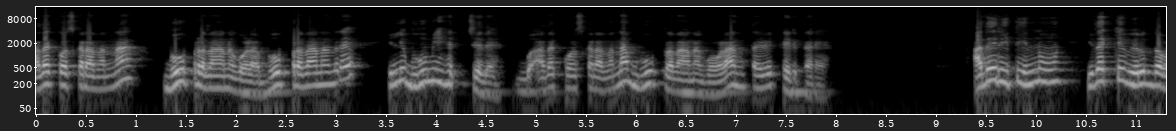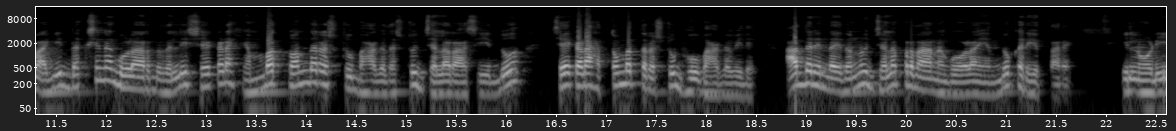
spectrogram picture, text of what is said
ಅದಕ್ಕೋಸ್ಕರ ಅದನ್ನ ಭೂಪ್ರಧಾನ ಗೋಳ ಭೂಪ್ರಧಾನ ಅಂದ್ರೆ ಇಲ್ಲಿ ಭೂಮಿ ಹೆಚ್ಚಿದೆ. ಅದಕ್ಕೋಸ್ಕರ ಅದನ್ನ ಭೂಪ್ರಧಾನ ಗೋಳ ಅಂತ ಹೇಳಿ ಕರೀತಾರೆ. ಅದೇ ರೀತಿ ಇನ್ನು ಇದಕ್ಕೆ ವಿರುದ್ಧವಾಗಿ ದಕ್ಷಿಣ ಗೋಳಾರ್ಧದಲ್ಲಿ ಶೇಕಡ ಎಂಬತ್ತೊಂದರಷ್ಟು ಭಾಗದಷ್ಟು ಜಲರಾಶಿ ಇದ್ದು, ಶೇಕಡ ಹತ್ತೊಂಬತ್ತರಷ್ಟು ಭೂಭಾಗವಿದೆ. ಆದ್ದರಿಂದ ಇದನ್ನು ಜಲಪ್ರಧಾನ ಗೋಳ ಎಂದು ಕರೆಯುತ್ತಾರೆ. ಇಲ್ಲಿ ನೋಡಿ,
